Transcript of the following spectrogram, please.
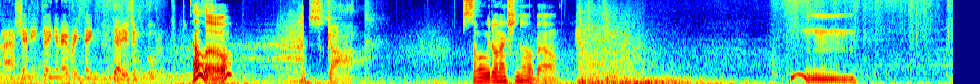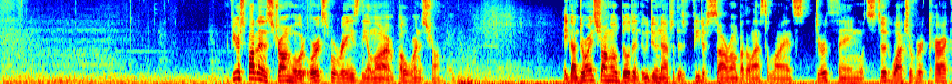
Slash anything and everything that isn't Hello. Skark. Someone we don't actually know about. Hmm. If you're spotted in a stronghold, orcs will raise the alarm. Oh, we're in a stronghold. A Gondorian stronghold built in Udun after the defeat of Sauron by the Last Alliance. Durthang stood watch over Carach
